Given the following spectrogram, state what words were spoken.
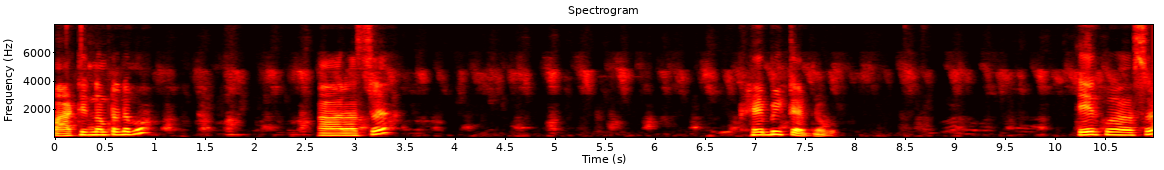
পার্টির নামটা নেব। আর আছে ফেব্রিক টাইপ নেব। এরপর আছে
